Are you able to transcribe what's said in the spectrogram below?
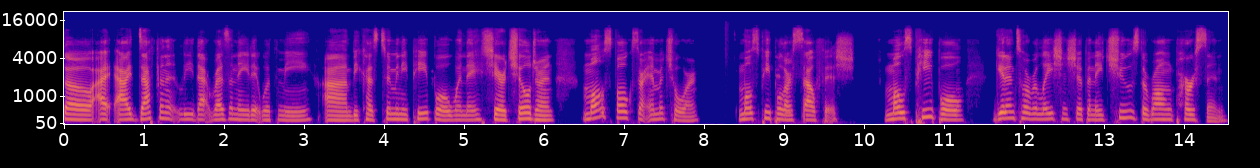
So I I definitely that resonated with me um, because too many people when they share children, most folks are immature. Most people are selfish. Most people get into a relationship and they choose the wrong person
